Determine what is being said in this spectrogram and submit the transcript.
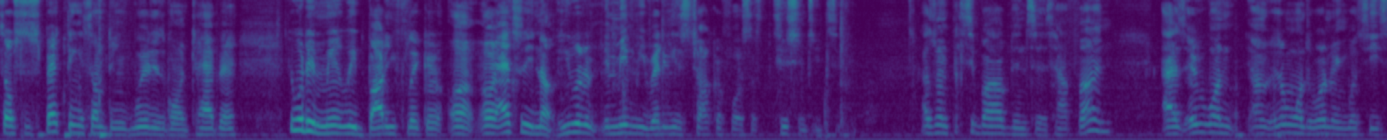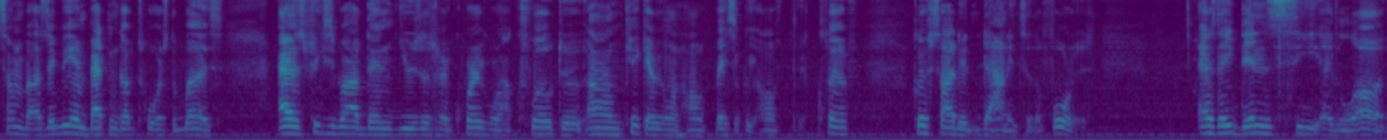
so suspecting something weird is going to happen, he would immediately body flicker, or, or actually no, he would immediately ready his chakra for a substitution jutsu. As when Pixie Bob then says, "Have fun," as everyone, um, everyone's wondering what he's talking about, as they begin backing up towards the bus. As Pixie Bob then uses her quirk Rock Flow to um kick everyone off, basically off the cliff, cliffsided down into the forest. As they then see a log,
